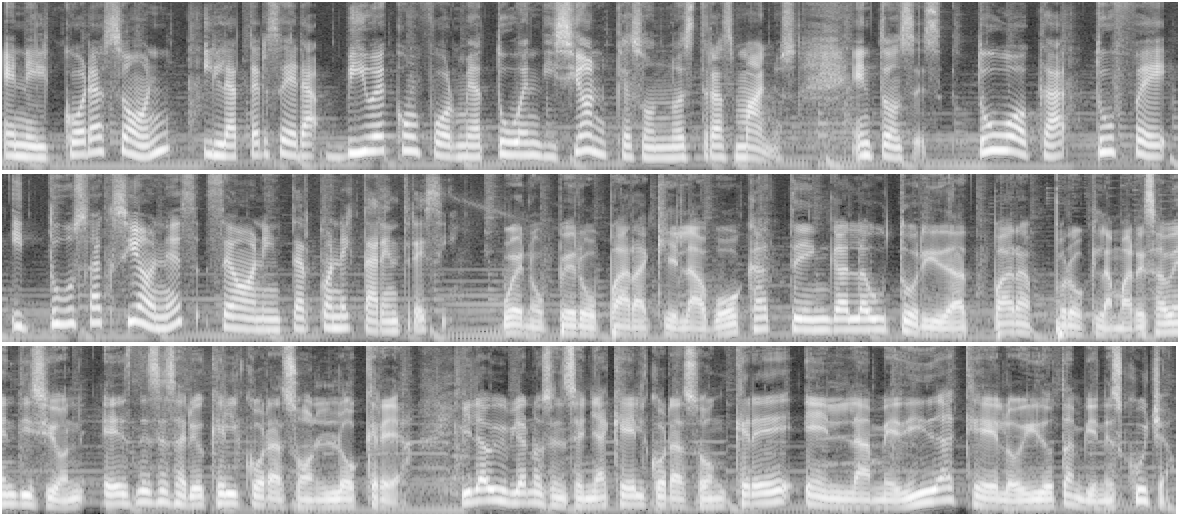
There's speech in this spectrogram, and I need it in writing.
en el corazón y la tercera vive conforme a tu bendición, que son nuestras manos. Entonces, tu boca, tu fe y tus acciones se van a interconectar entre sí. Bueno, pero para que la boca tenga la autoridad para proclamar esa bendición es necesario que el corazón lo crea. Y la Biblia nos enseña que el corazón cree en la medida que el oído también escucha.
